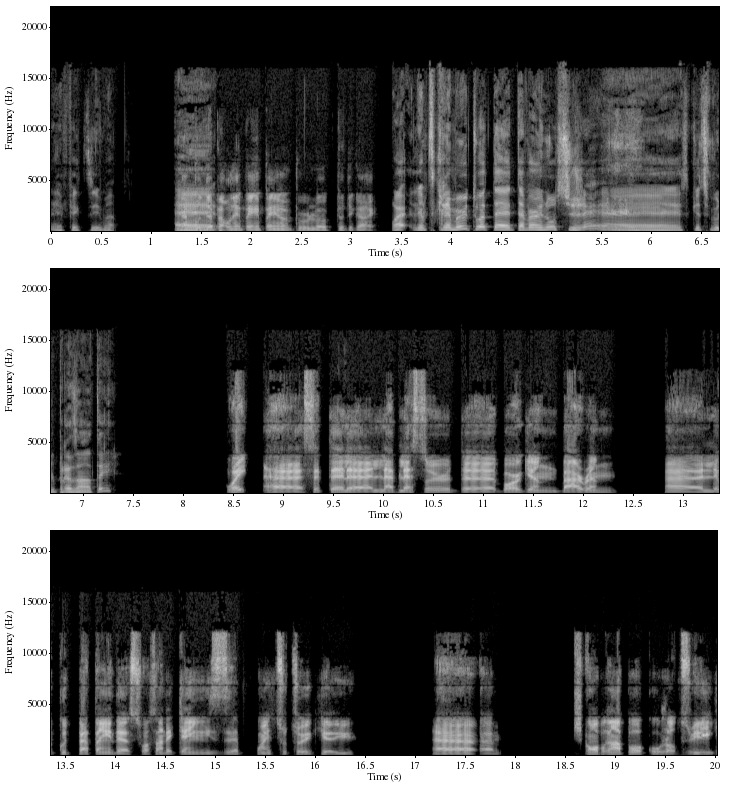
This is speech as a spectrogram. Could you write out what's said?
Effectivement. La Euh, poudre de perlimpinpin un peu, là, puis tout est correct. Ouais, le petit crémeux, toi, t'a- t'avais un autre sujet. euh, Est-ce que tu veux le présenter? Oui, euh, c'était la blessure de Morgan Barron, euh, le coup de patin de 75 points de suture qu'il y a eu. Euh, je comprends pas qu'aujourd'hui, il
